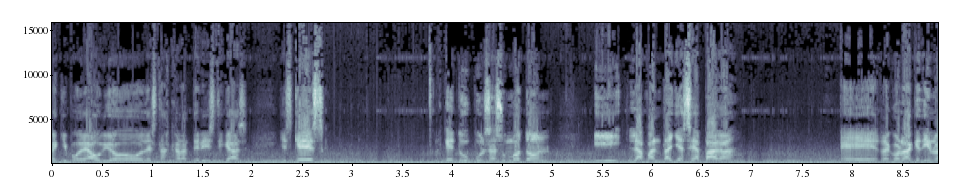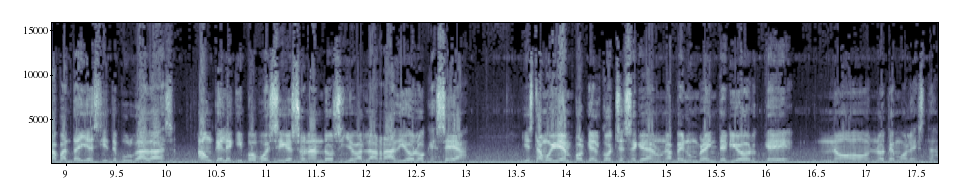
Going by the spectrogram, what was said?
equipo de audio de estas características. Y es que es que tú pulsas un botón y la pantalla se apaga eh, recordad que tiene una pantalla de 7 pulgadas, aunque el equipo pues sigue sonando si llevas la radio o lo que sea. Y está muy bien porque el coche se queda en una penumbra interior que no, te molesta.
